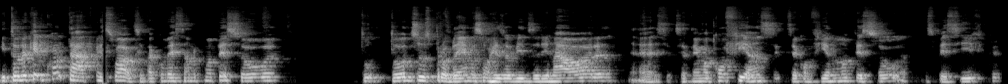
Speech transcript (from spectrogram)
e todo aquele contato pessoal, que você está conversando com uma pessoa todos os problemas são resolvidos ali na hora, é, você tem uma confiança, você confia numa pessoa específica,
